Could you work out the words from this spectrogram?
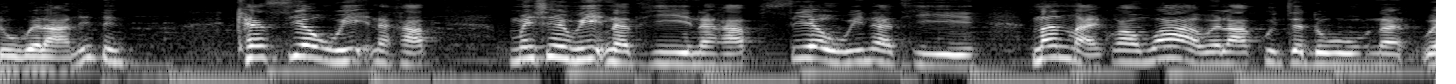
ดูเวลานิดนึง แค่เสี้ยววินะครับ ไม่ใช่วินาทีนะครับเสี้ยววินาที นั่นหมายความว่าเวลาคุณจะดูนะเว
